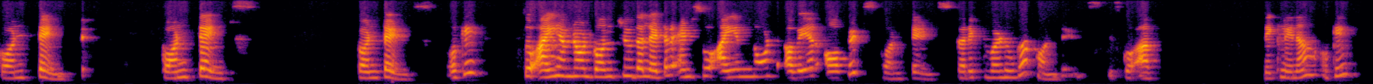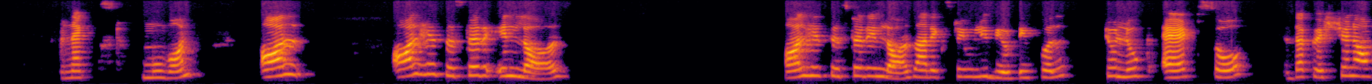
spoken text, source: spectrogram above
content contents contents okay so i have not gone through the letter and so i am not aware of its contents correct word होगा contents इसको आप देख लेना okay next move on all all his sister-in-laws all his sister-in-laws are extremely beautiful to look at so the question of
